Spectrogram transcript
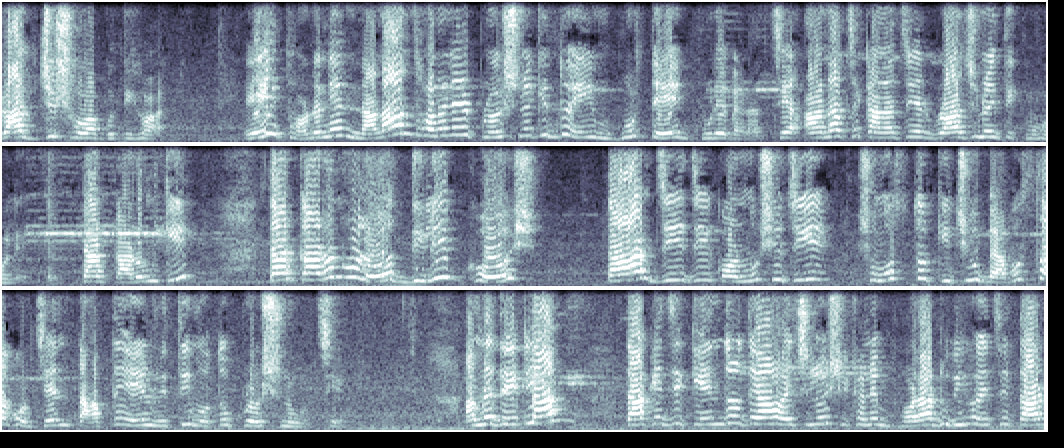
রাজ্য সভাপতি হওয়ার। এই ধরনের, নানান ধরনের প্রশ্ন কিন্তু এই মুহূর্তে ঘুরে বেড়াচ্ছে আনাচে কানাচে রাজনৈতিক মহলে। তার কারণ কি? তার কারণ হলো দিলীপ ঘোষ তার যে যে কর্মসূচি, সমস্ত কিছু ব্যবস্থা করছেন, তাতে রীতিমতো প্রশ্ন উঠছে। আমরা দেখলাম তাকে যে কেন্দ্র দেওয়া হয়েছিল, সেখানে ভরাডুবি হয়েছে তার।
